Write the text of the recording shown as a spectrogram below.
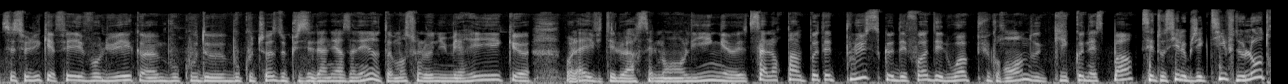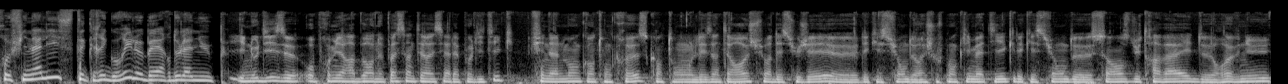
C'est celui qui a fait évoluer quand même beaucoup de beaucoup de choses depuis ces dernières années, notamment sur le numérique. Euh, voilà, éviter le harcèlement en ligne. Ça leur parle peut-être plus que des fois des lois plus grandes qu'ils connaissent pas. C'est aussi l'objectif de l'autre finaliste, Grégory Lebert de la NUP. Ils nous disent au premier abord ne pas s'intéresser à la politique. Finalement, quand on creuse, quand on les interroge sur des sujets, euh, les questions de réchauffement climatique, les questions de sens du travail, de revenus,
